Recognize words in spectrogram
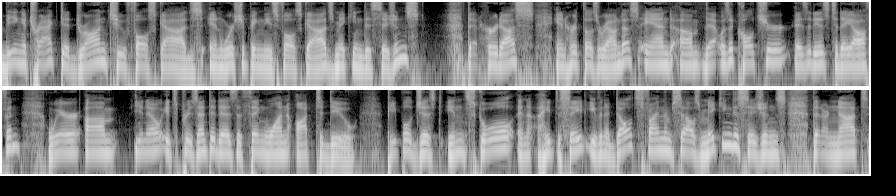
being attracted, drawn to false gods and worshiping these false gods, making decisions that hurt us and hurt those around us. And um, that was a culture, as it is today often, where. Um, you know, it's presented as the thing one ought to do. People just in school, and I hate to say it, even adults find themselves making decisions that are not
